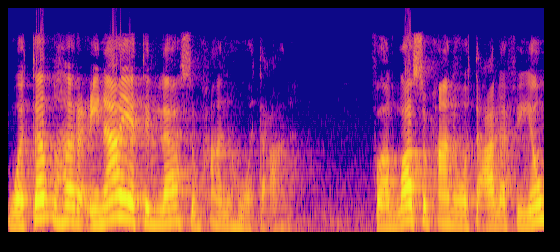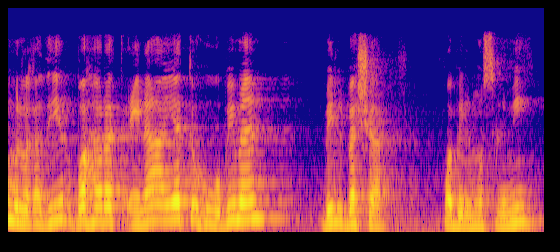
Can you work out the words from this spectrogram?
وتظهر عناية الله سبحانه وتعالى. فالله سبحانه وتعالى في يوم الغدير ظهرت عنايته بمن؟ بالبشر وبالمسلمين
